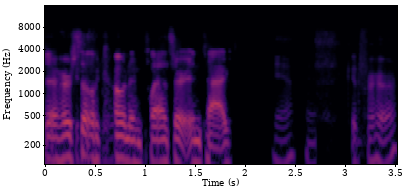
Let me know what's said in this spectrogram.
Her silicone implants are intact. Yeah, yeah, good for her.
